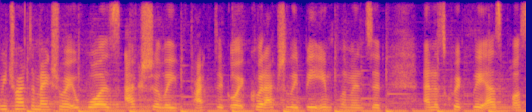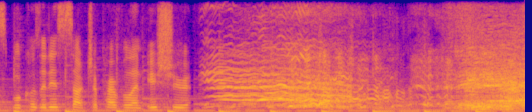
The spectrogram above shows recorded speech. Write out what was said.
We tried to make sure it was actually practical, it could actually be implemented and as quickly as possible because it is such a prevalent issue. Yeah!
